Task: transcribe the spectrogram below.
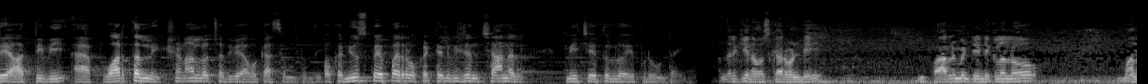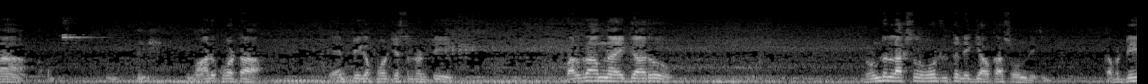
దే ఆర్టీవీ యాప్ వార్తల్ని క్షణాల్లో చదివే అవకాశం ఉంటుంది. ఒక న్యూస్ పేపర్ ఒక టెలివిజన్ ఛానల్ మీ చేతుల్లో ఎప్పుడు ఉంటాయి. అందరికీ నమస్కారం అండి. ఈ పార్లమెంట్ ఎన్నికలలో మన మానుకోట ఎంపీగా పోటీ చేస్తున్నటువంటి బలరాం నాయక్ గారు రెండు లక్షల ఓట్లతో నెగ్గే అవకాశం ఉంది. కాబట్టి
